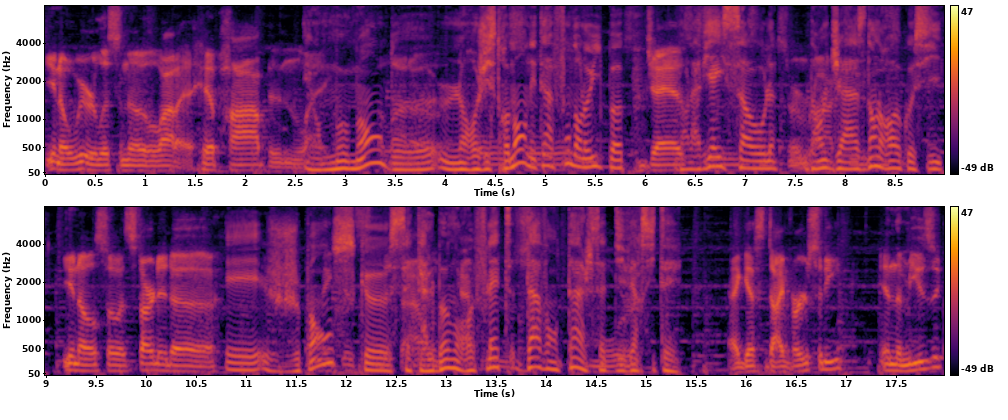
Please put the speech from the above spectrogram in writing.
you know, we were listening to a lot of hip hop and Et au moment de l'enregistrement, on était à fond dans le hip-hop, jazz, dans la vieille soul, dans le jazz, dans le rock aussi. You know, so it started. Uh, Et je pense que cet album reflète davantage cette diversité. I guess diversity in the music.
